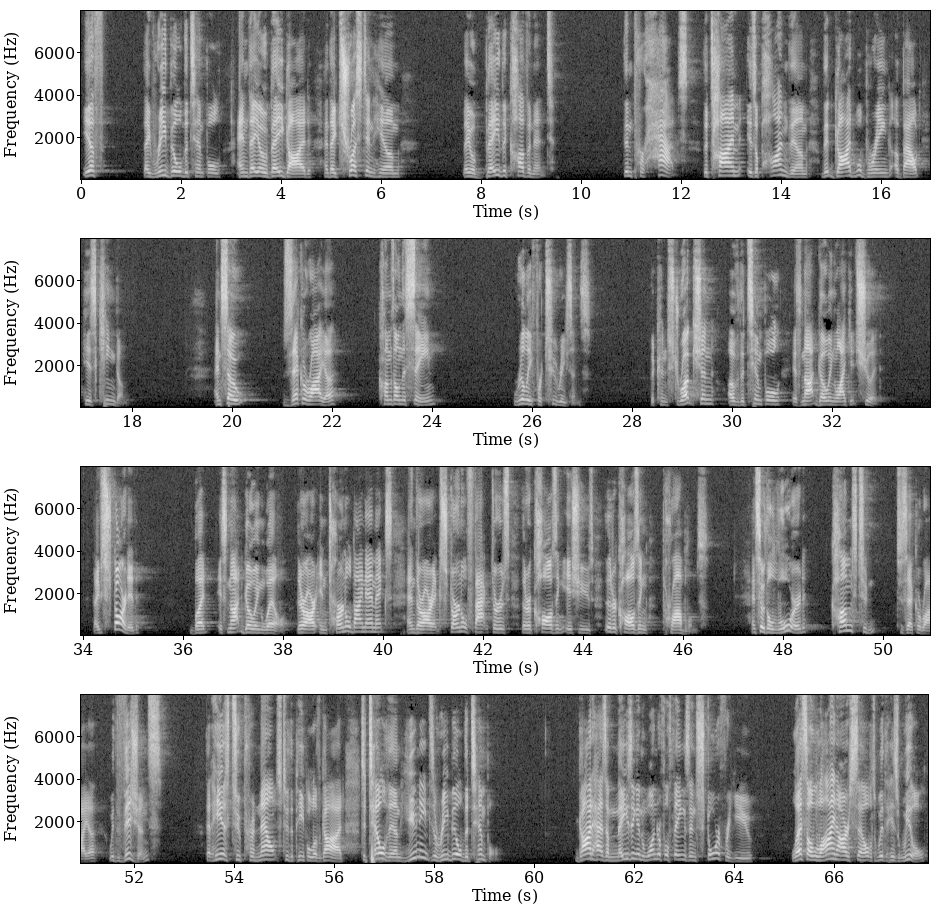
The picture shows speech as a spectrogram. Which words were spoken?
if they rebuild the temple and they obey God and they trust in Him, they obey the covenant, then perhaps the time is upon them that God will bring about His kingdom. And so Zechariah comes on the scene really for two reasons. The construction of the temple is not going like it should. They've started, but it's not going well. There are internal dynamics and there are external factors that are causing issues, that are causing problems. And so the Lord comes to, to Zechariah with visions that he is to pronounce to the people of God to tell them, you need to rebuild the temple. God has amazing and wonderful things in store for you. Let's align ourselves with His will.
